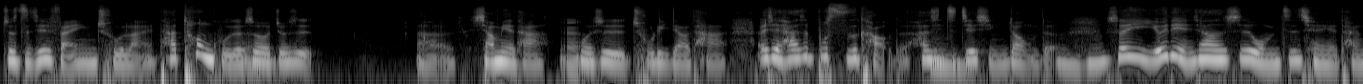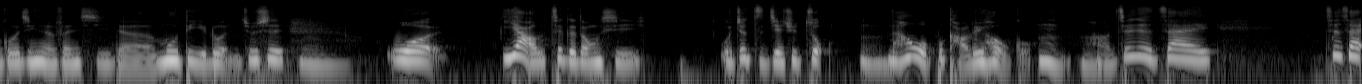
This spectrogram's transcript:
就直接反映出来。他痛苦的时候，就是、嗯、呃消灭他，或是处理掉他，而且他是不思考的，他是直接行动的。嗯、所以有点像是我们之前也谈过精神分析的目的论，就是我要这个东西。我就直接去做，嗯，然后我不考虑后果，嗯，好，这个在这在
